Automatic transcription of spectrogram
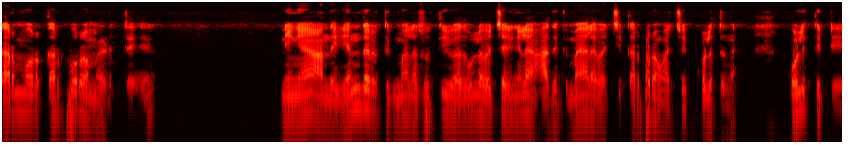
கர்மூர கற்பூரம் எடுத்து நீங்கள் அந்த எந்திரத்துக்கு மேலே சுற்றி அது உள்ளே வச்சுருக்கீங்களே அதுக்கு மேலே வச்சு கற்பூரம் வச்சு கொளுத்துங்க. கொளுத்திட்டு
